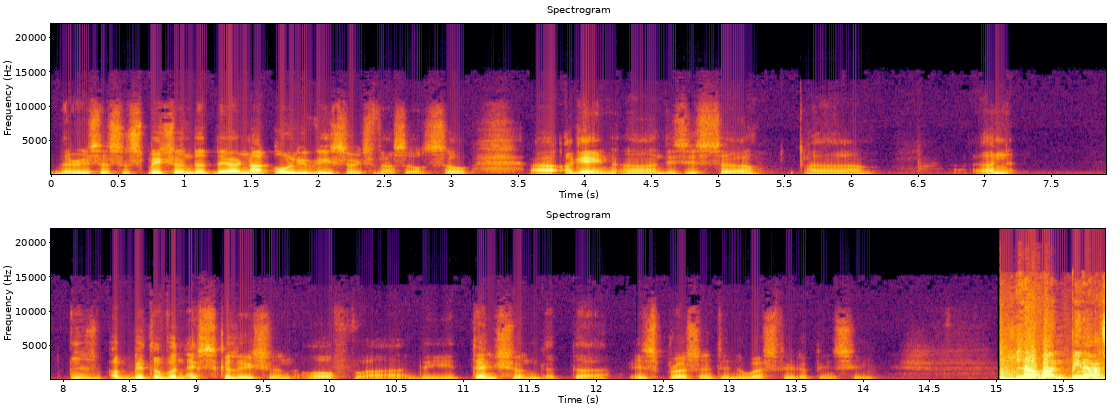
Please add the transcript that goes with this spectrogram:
there is a suspicion that they are not only research vessels. So, uh, again, uh, this is uh, uh, an a bit of an escalation of uh, the tension that is present in the West Philippine Sea. Laban Pinas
